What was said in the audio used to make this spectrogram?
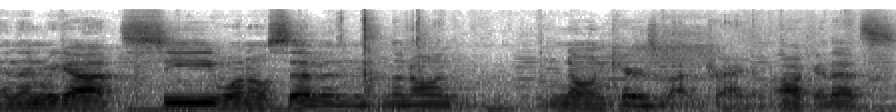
And then we got C107. No one, no one cares about a dragon. Okay, that's.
